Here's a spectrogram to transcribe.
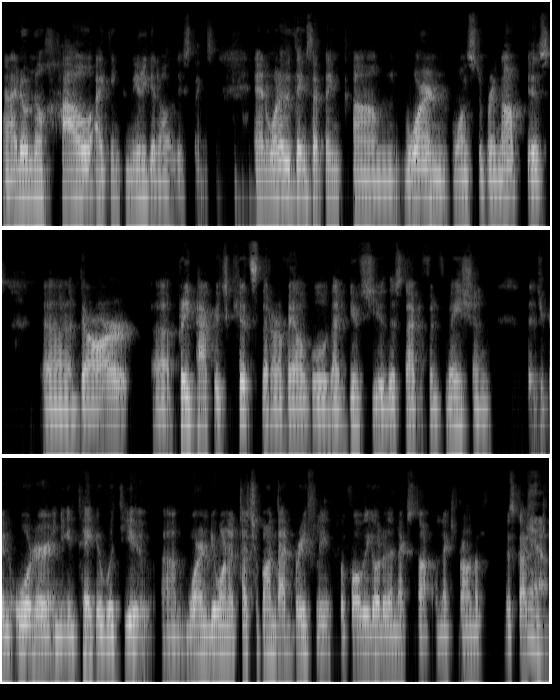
and I don't know how I can communicate all these things. And one of the things I think um, Warren wants to bring up is uh, there are uh, prepackaged kits that are available that gives you this type of information that you can order and you can take it with you. Um, Warren, do you want to touch upon that briefly before we go to the next uh, next round of discussion? Yeah.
